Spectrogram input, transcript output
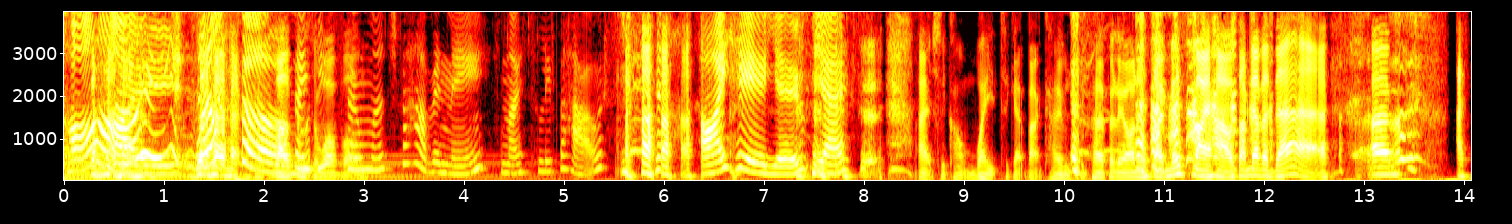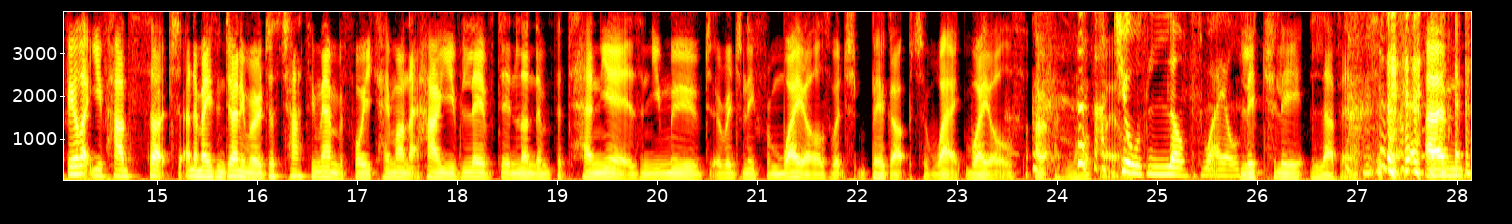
Hi, welcome. Welcome Thank to you Wobble. so much for having me. It's nice to leave the house. I hear you. Yes. I actually can't wait to get back home, to be perfectly honest. I miss my house. I'm never there. Um, I feel like you've had such an amazing journey. We were just chatting then before you came on, like how you've lived in London for 10 years and you moved originally from Wales, which big up to Wa- Wales. I, I love Wales. Jules loves Wales. Literally love it. um,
